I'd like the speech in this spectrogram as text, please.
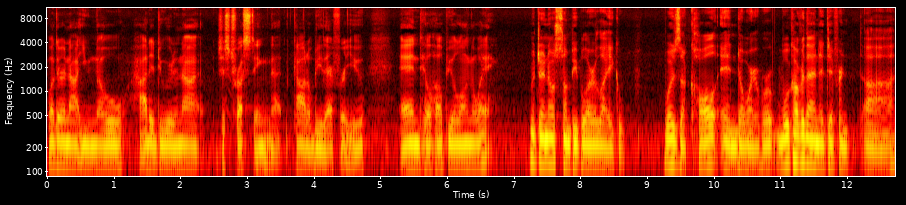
whether or not you know how to do it or not, just trusting that God will be there for you and He'll help you along the way. Which I know some people are like, "What is a call?" And don't worry, we're, we'll cover that in a different uh,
